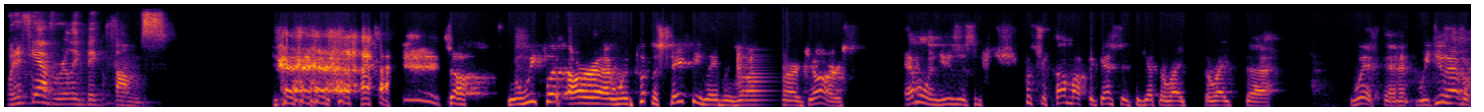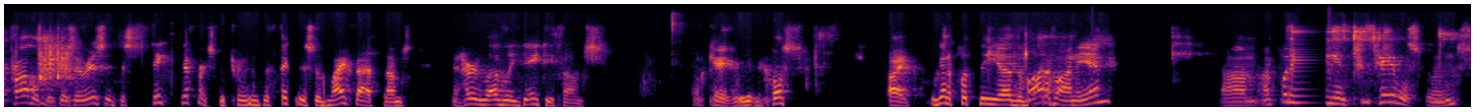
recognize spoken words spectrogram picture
What if you have really big thumbs? so when we put our when we put the safety labels on our jars, Evelyn uses she puts her thumb up against it to get the right the right uh, width. And we do have a problem because there is a distinct difference between the thickness of my fat thumbs and her lovely dainty thumbs. Okay, we're getting close. All right, we're gonna put the, uh, the Vadouvan in. Um, I'm putting in two tablespoons.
